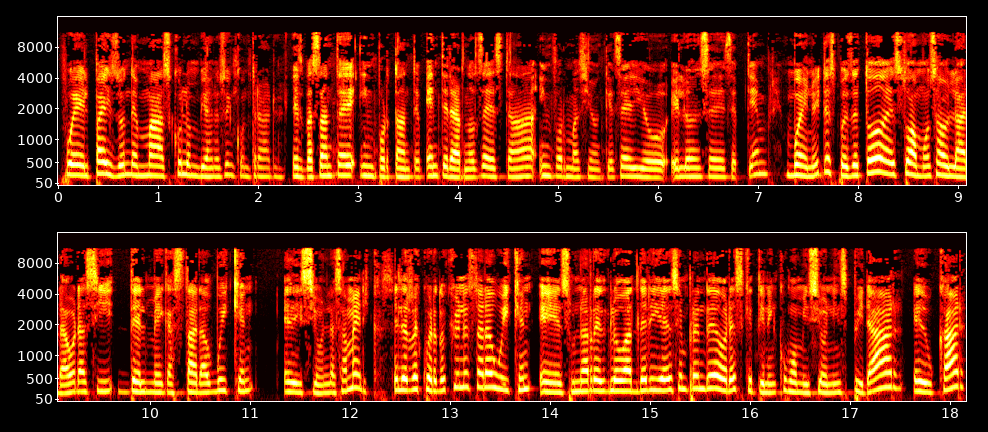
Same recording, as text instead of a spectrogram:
fue el país donde más colombianos se encontraron. Es bastante importante enterarnos de esta información que se dio el 11 de septiembre. Bueno, y después de todo esto vamos a hablar ahora sí del Mega Startup Weekend edición Las Américas. Les recuerdo que un Startup Weekend es una red global de líderes emprendedores que tienen como misión inspirar, educar,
